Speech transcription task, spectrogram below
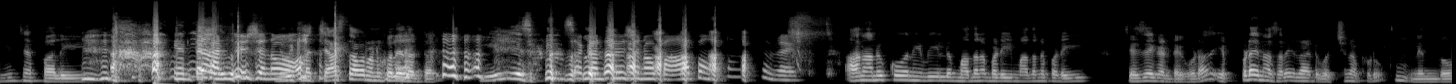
ఏం చెప్పాలి? ఇట్లా చేస్తావని అనుకోలేదు అంటారు. ఏం చేశాను? అని అనుకోని వీళ్ళు మదనపడి మదనపడి చేసే కంటే కూడా ఎప్పుడైనా సరే ఇలాంటివి వచ్చినప్పుడు. నిందో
